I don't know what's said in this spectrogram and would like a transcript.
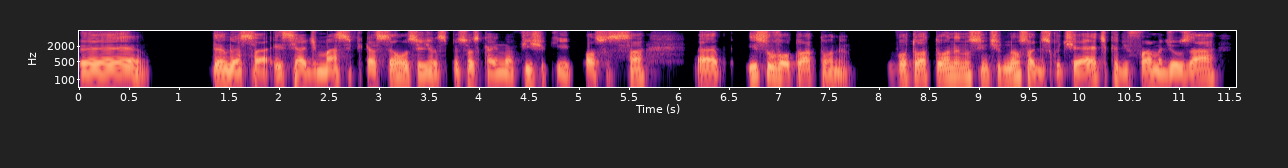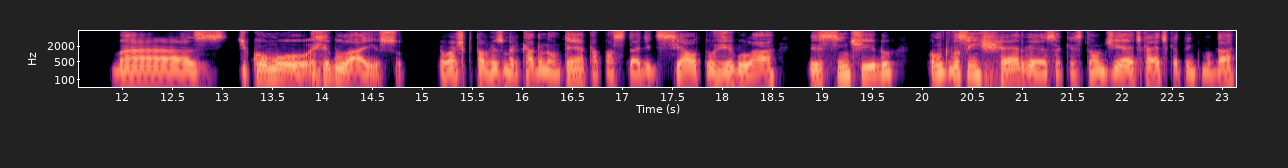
é, dando essa, esse ar de massificação, ou seja, as pessoas caindo na ficha que posso acessar, é, isso voltou à tona. Voltou à tona no sentido não só de discutir ética, de forma de usar, mas de como regular isso. Eu acho que talvez o mercado não tenha a capacidade de se autorregular nesse sentido. Como que você enxerga essa questão de ética? A ética tem que mudar?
